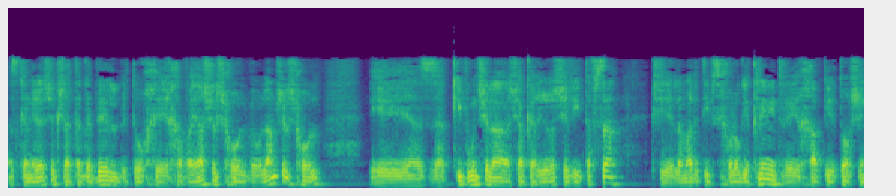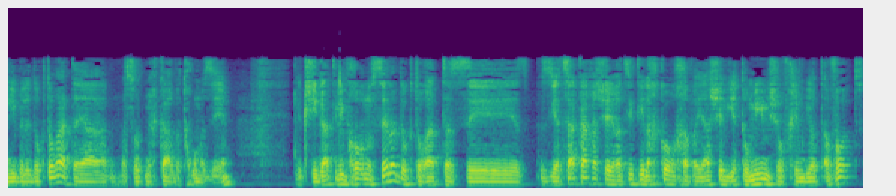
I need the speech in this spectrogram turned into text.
אז כנראה שכשאתה גדל בתוך אה, חוויה של שכול ועולם של שכול, אז הכיוון שלה, שהקריירה שלי תפסה. כשלמדתי פסיכולוגיה קלינית והרחבתי לתואר שני ולדוקטורט, היה לעשות מחקר בתחום הזה. וכשהגעתי לבחור נושא לדוקטורט, אז, אה, אז יצא ככה שרציתי לחקור חוויה של יתומים שהופכים להיות אבות,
